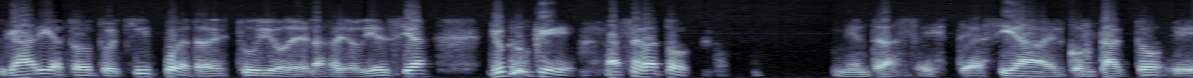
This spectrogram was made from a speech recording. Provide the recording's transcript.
Gary, a todo tu equipo, a través estudio de la radio audiencia. Yo creo que hace rato mientras este, hacía el contacto, eh,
